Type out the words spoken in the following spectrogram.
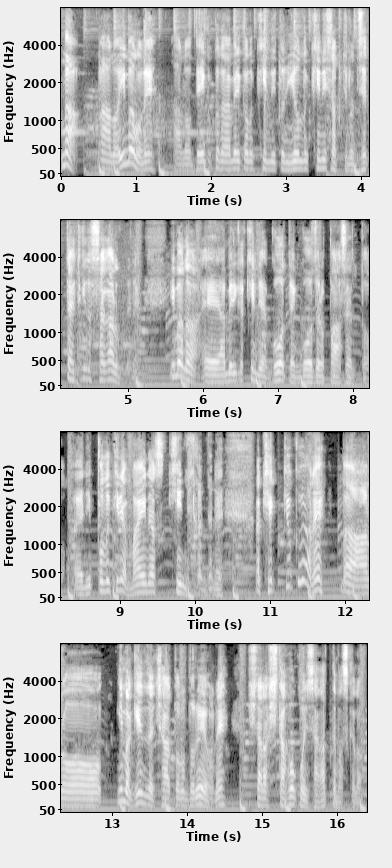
まあ、あの、今のね、あの、米国のアメリカの金利と日本の金利差っていうのは絶対的な差があるんでね、今のは、えー、アメリカ金利は5.50%、えー、日本の金利はマイナス金利なんでね、結局はね、まあ、あのー、今現在チャートのドル円はね、下の下方向に下がってますけど、ま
